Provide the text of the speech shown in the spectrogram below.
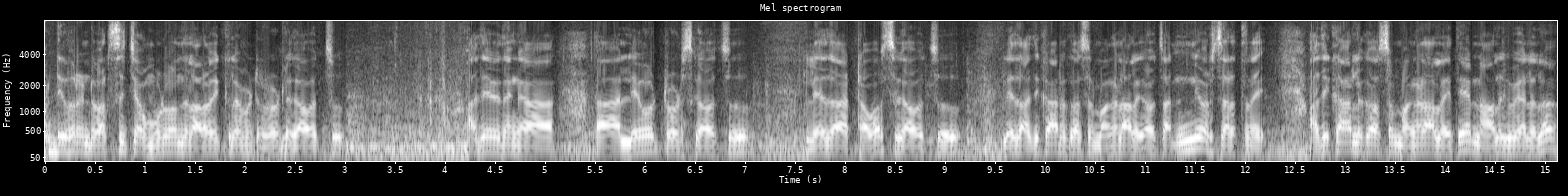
డిఫరెంట్ వర్క్స్ ఇచ్చాము మూడు వందల అరవై కిలోమీటర్ రోడ్లు కావచ్చు. అదేవిధంగా లేఅవుట్ రోడ్స్ కావచ్చు లేదా టవర్స్ కావచ్చు లేదా అధికారుల కోసం మంగళాలు కావచ్చు అన్ని వర్క్స్ జరుగుతున్నాయి. అధికారుల కోసం మంగళాలు అయితే నాలుగు వేలలో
